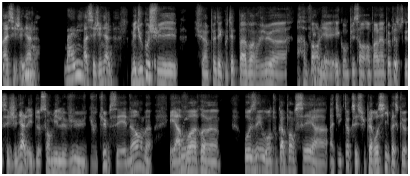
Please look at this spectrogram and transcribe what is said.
Ouais, c'est génial. Bah oui. Ah, c'est génial. Mais du coup, je suis, je suis un peu dégoûté de ne pas avoir vu euh, avant les- et qu'on puisse en, en parler un peu plus parce que c'est génial. Et 200 000 vues YouTube, c'est énorme. Et Oui. avoir euh, osé ou en tout cas pensé à, à TikTok, c'est super aussi parce que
